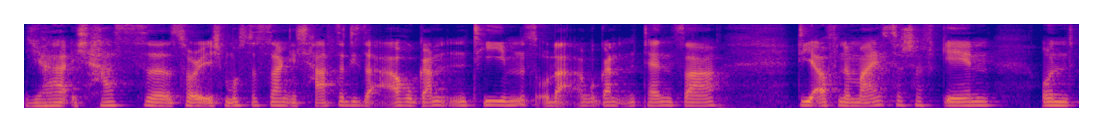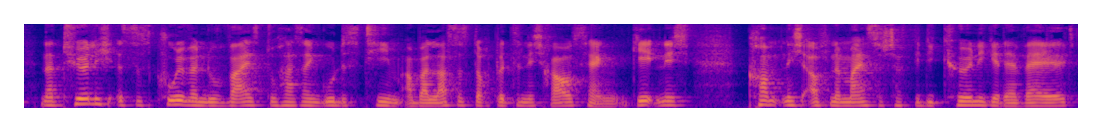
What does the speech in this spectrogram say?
ja, ich hasse, sorry, ich muss das sagen, ich hasse diese arroganten Teams oder arroganten Tänzer, die auf eine Meisterschaft gehen. Und natürlich ist es cool, wenn du weißt, du hast ein gutes Team, aber lass es doch bitte nicht raushängen. Geht nicht, kommt nicht auf eine Meisterschaft wie die Könige der Welt,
